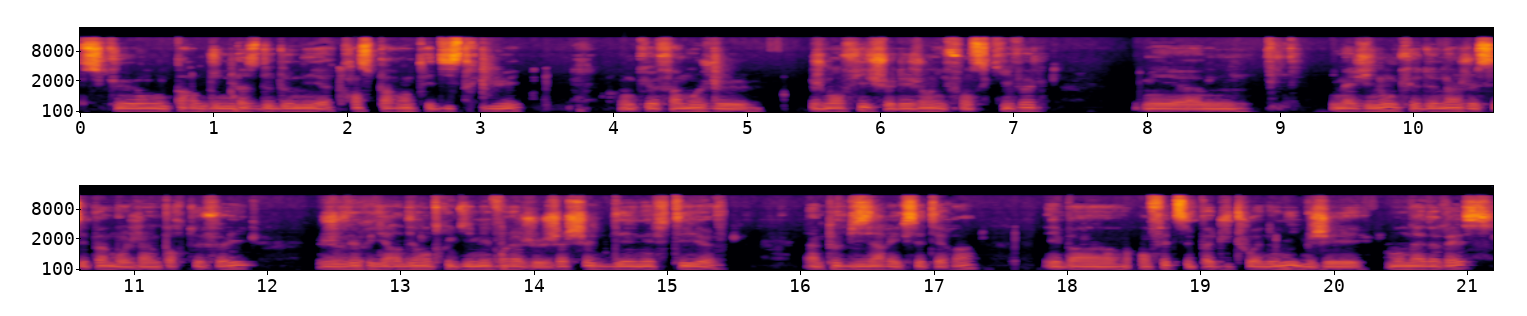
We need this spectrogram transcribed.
parce qu'on parle d'une base de données transparente et distribuée. Donc, enfin, moi, je, je m'en fiche, les gens ils font ce qu'ils veulent. Mais euh, imaginons que demain, je sais pas, moi j'ai un portefeuille, je vais regarder entre guillemets, voilà, j'achète des NFT euh, un peu bizarres, etc. Et ben, en fait, c'est pas du tout anonyme. J'ai mon adresse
